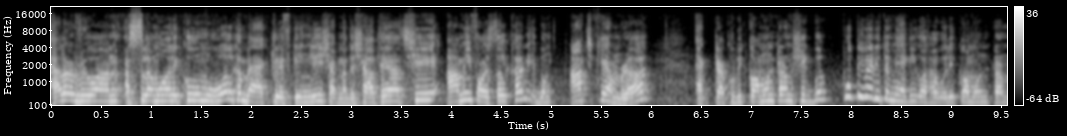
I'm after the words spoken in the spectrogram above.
হ্যালো এভরিওয়ান আসসালামু আলাইকুম welcome back to F English আপনাদের সাথে আছি আমি ফয়সাল খান এবং আজকে আমরা একটা খুবই কমন টার্ম শিখব। প্রতিবারই তো আমি একই কথা বলি কমন টার্ম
